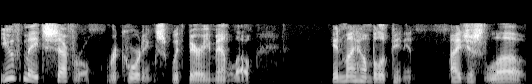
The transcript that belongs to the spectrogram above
You've made several recordings with Barry Manilow. In my humble opinion, I just love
